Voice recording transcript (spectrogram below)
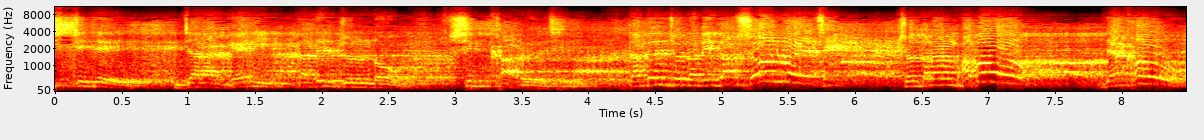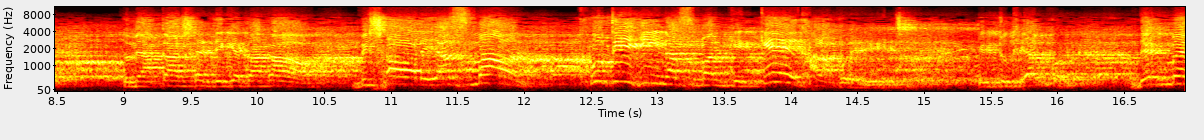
সৃষ্টিতে যারা জ্ঞানী, তাদের জন্য শিক্ষা রয়েছে। তাদের জন্য নিদর্শন রয়েছে। সুতরাং ভাবো, দেখো, তুমি আকাশের দিকে তাকাও। বিশাল আসমান খুঁটিহীন আসমানকে কে খাড়া করে রেখেছে? একটু খেয়াল করো। দেখবে,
